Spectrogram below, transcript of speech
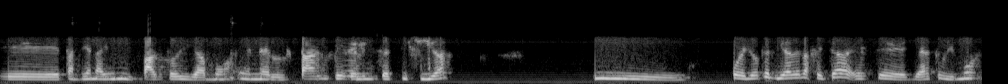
eh, también hay un impacto, digamos, en el tanque del insecticida. Y pues yo que el día de la fecha este ya estuvimos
